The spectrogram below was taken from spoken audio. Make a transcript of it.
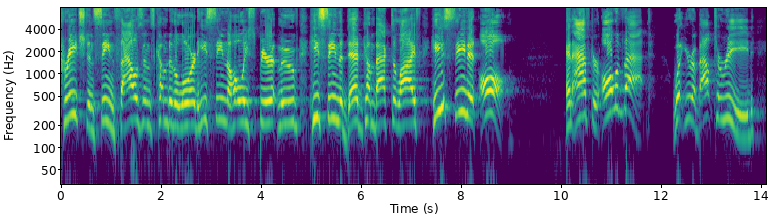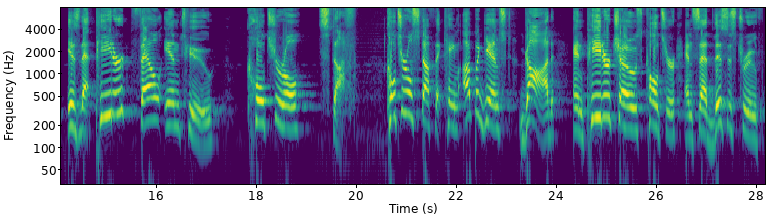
preached and seen thousands come to the Lord. He's seen the Holy Spirit move. He's seen the dead come back to life. He's seen it all. And after all of that, what you're about to read is that Peter fell into cultural stuff. Cultural stuff that came up against God, and Peter chose culture and said, This is truth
